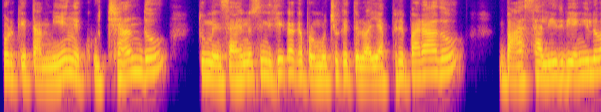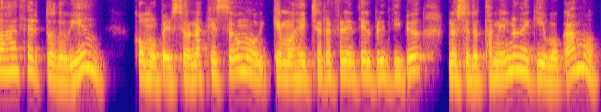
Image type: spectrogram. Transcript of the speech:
porque también escuchando tu mensaje no significa que por mucho que te lo hayas preparado, va a salir bien y lo vas a hacer todo bien. Como personas que somos, que hemos hecho referencia al principio, nosotros también nos equivocamos.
